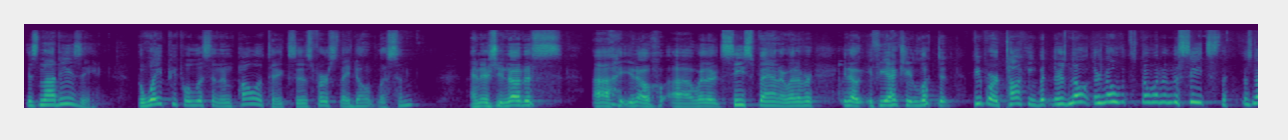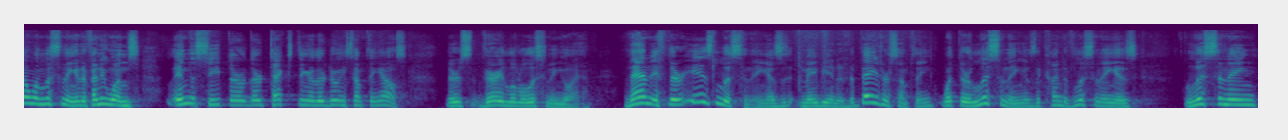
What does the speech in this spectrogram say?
is not easy. The way people listen in politics is first, they don't listen. And as you notice, uh, you know, uh, whether it's C-SPAN or whatever, you know, if you actually looked at, people are talking, but there's no, there's no, there's no one in the seats. There's no one listening. And if anyone's in the seat, they're, they're texting or they're doing something else. There's very little listening going on. Then if there is listening, as maybe in a debate or something, what they're listening is the kind of listening is listening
